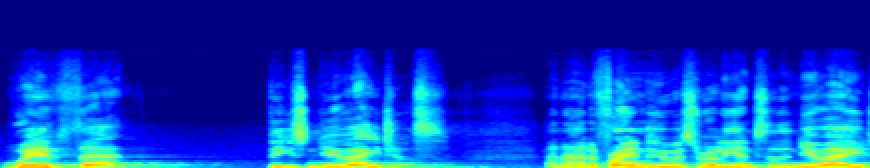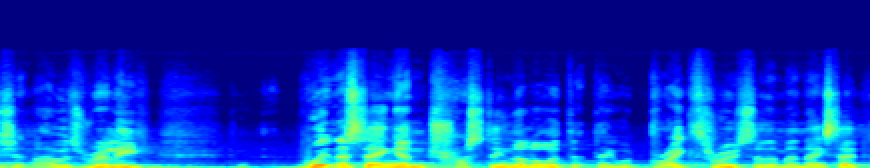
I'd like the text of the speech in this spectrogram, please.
with uh, these New Ages. And I had a friend who was really into the New Age, and I was really witnessing and trusting the Lord that they would break through to them. And they said,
